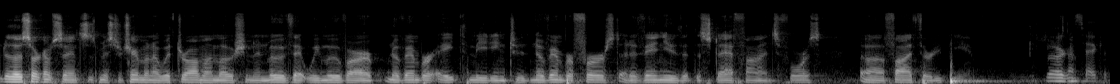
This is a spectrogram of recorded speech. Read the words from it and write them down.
Under those circumstances, Mr. Chairman, I withdraw my motion and move that we move our November 8th meeting to November 1st at a venue that the staff finds for us, uh, 5:30 PM. Second. Second.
